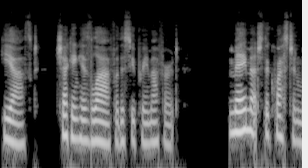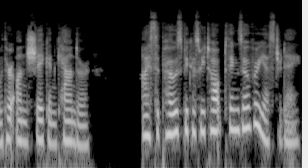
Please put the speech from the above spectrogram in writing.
he asked, checking his laugh with a supreme effort. May met the question with her unshaken candour. "I suppose because we talked things over yesterday."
